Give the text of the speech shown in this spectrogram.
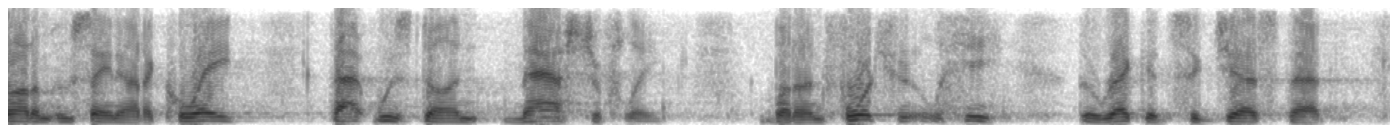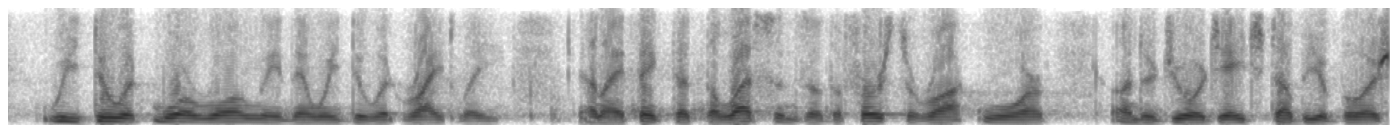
Saddam Hussein out of Kuwait, that was done masterfully. But unfortunately, the record suggests that we do it more wrongly than we do it rightly. And I think that the lessons of the first Iraq War under George H.W. Bush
